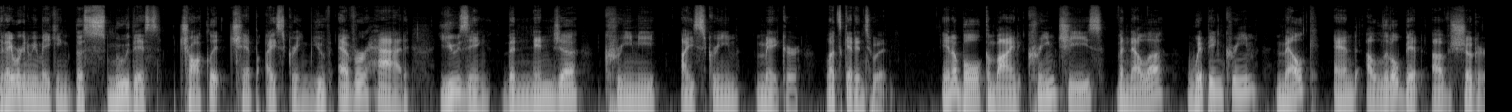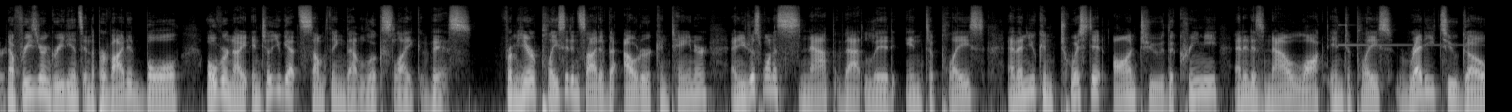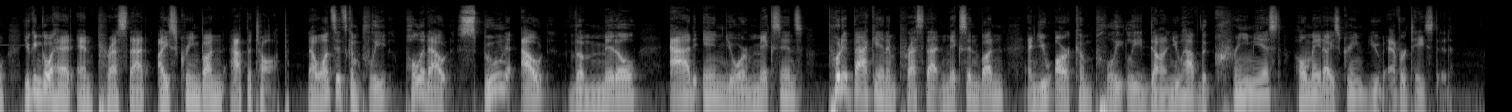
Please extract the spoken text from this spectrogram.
Today we're going to be making the smoothest chocolate chip ice cream you've ever had using the Ninja Creami Ice Cream Maker. Let's get into it. In a bowl, combine cream cheese, vanilla, whipping cream, milk, and a little bit of sugar. Now, freeze your ingredients in the provided bowl overnight until you get something that looks like this. From here, place it inside of the outer container, and you just want to snap that lid into place. And then you can twist it onto the Creami, and it is now locked into place, ready to go. You can go ahead and press that ice cream button at the top. Now, once it's complete, pull it out, spoon out the middle, add in your mix ins, put it back in and press that mix in button, and you are completely done. You have the creamiest homemade ice cream you've ever tasted.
